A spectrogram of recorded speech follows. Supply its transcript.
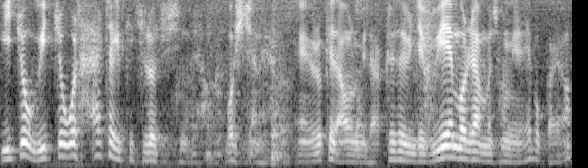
이쪽 위쪽을 살짝 이렇게 길러주시는 거예요. 멋있잖아요. 예, 이렇게 나옵니다. 그래서 이제 위에 머리를 한번 정리를 해볼까요?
